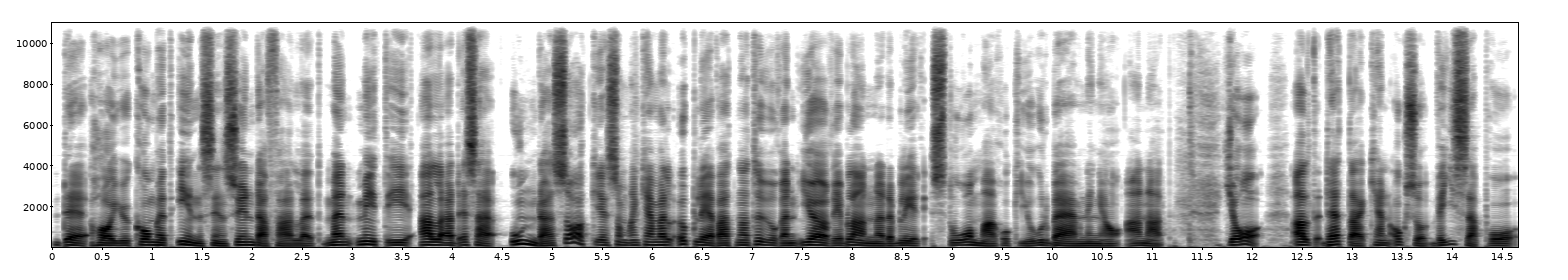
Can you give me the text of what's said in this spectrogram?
det har ju kommit in sen syndafallet, men mitt i alla dessa onda saker som man kan väl uppleva att naturen gör ibland när det blir stormar och jordbävningar och annat. Ja, allt detta kan också visa på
